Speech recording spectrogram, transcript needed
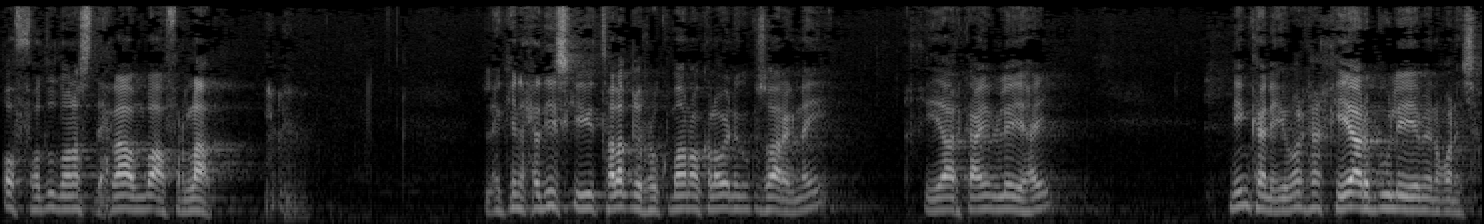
qof hadduu doono saddex laab amba afar laab. Laakiin xadiiskii talaqi rukmaan oo kale waynaga ku soo aragnay khiyaarka inuu leeyahay ninkani markaa khiyaar buu leeyahay bay noqonaysaa.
